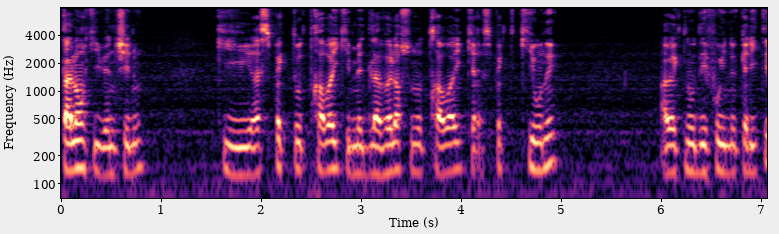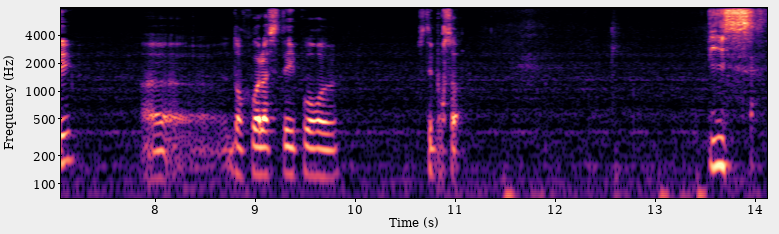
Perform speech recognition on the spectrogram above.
talents qui viennent chez nous, qui respectent notre travail, qui mettent de la valeur sur notre travail, qui respectent qui on est, avec nos défauts et nos qualités. Euh, donc voilà, c'était pour, euh, c'était pour ça. Peace.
